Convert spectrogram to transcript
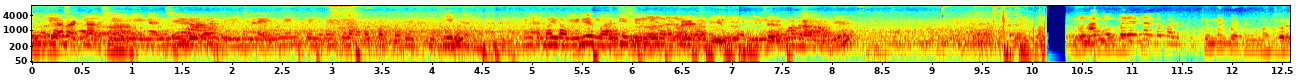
వీడియో అయితే ఏమన్నాను నేను పెళ్ళినట్టు లోపల పడుకోబెట్టుకున్నాను కిందకి పెట్టండి మధ్యలో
